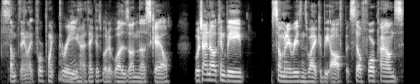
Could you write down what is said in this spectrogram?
something, like four I think is what it was on the scale, which I know can be so many reasons why it could be off, but still four pounds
